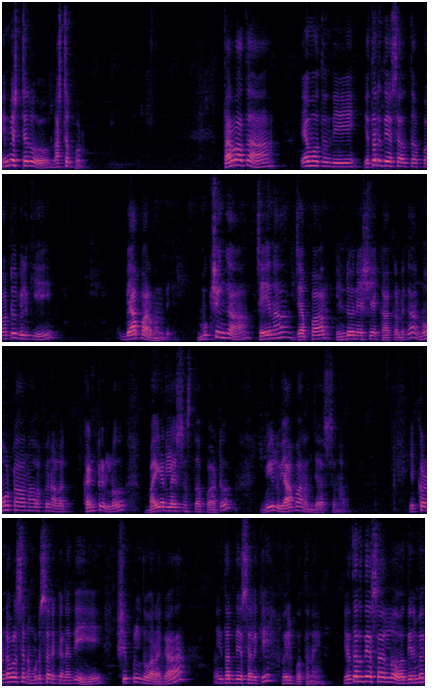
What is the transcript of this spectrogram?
ఇన్వెస్టరు నష్టపోడు. తర్వాత ఏమవుతుంది? ఇతర దేశాలతో పాటు వీళ్ళకి వ్యాపారం ఉంది. ముఖ్యంగా చైనా జపాన్ ఇండోనేషియా కాకుండా నూట నలభై నాలుగు కంట్రీల్లో బయర్ లైసెన్స్తో పాటు వీళ్ళు వ్యాపారం చేస్తున్నారు. ఇక్కడ ఉండవలసిన ముడిసరుకు అనేది షిప్పుల ద్వారాగా ఇతర దేశాలకి వెళ్ళిపోతున్నాయి. ఇతర దేశాల్లో దీని మీద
